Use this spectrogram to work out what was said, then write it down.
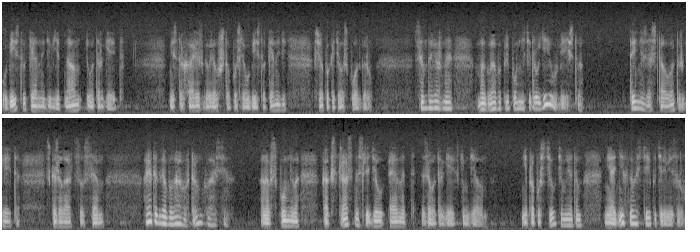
убийство Кеннеди, Вьетнам и Уотергейт. Мистер Харрис говорил, что после убийства Кеннеди все покатилось под гору. Сэм, наверное, могла бы припомнить и другие убийства. Ты не застал Уотергейта, сказала отцу Сэм. А я тогда была во втором классе. Она вспомнила, как страстно следил Эммет за Уотергейтским делом. Не пропустил тем летом ни одних новостей по телевизору.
